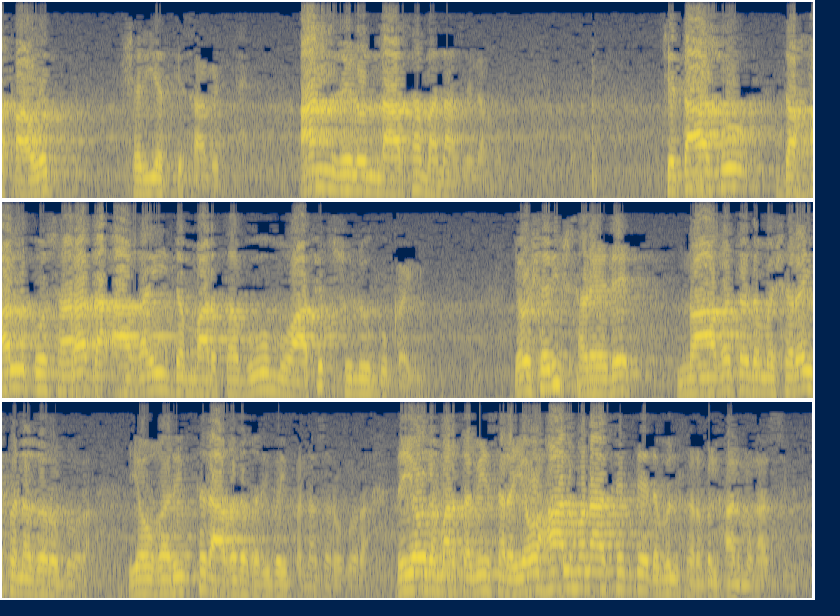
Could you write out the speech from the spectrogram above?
تفاوت شریعت کې ثابت دی انزل الناس منازلهم چې تاسو د خلق سره د اغی د مرتبو موافق سلوک کوي یو شریف سره دی نو هغه ته د مشرۍ په نظر وګوره یو غریب ته د هغه د غریبۍ په نظر وګوره د یو د مرتبه سره یو حال مناسب دی د بل سره بل حال مناسب دی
